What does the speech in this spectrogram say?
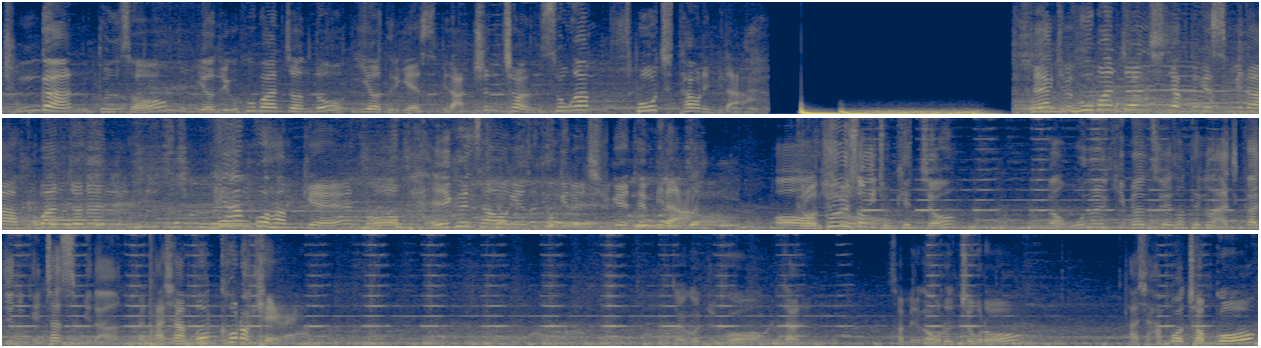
중간 분석 이어드리고 후반전도 이어드리겠습니다. 춘천 송암 스포츠타운입니다. 자, 양 팀의 후반전 시작되겠습니다. 후반전은 태양과 함께 더 밝은 상황에서 경기를 치르게 됩니다. 어, 그렇죠. 효율성이 좋겠죠. 그러니까 오늘 김현수의 선택은 아직까지도 괜찮습니다. 자, 다시 한번 코너킥. 떨궈 주고 일단 서민우가 오른쪽으로 다시 한번 접고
